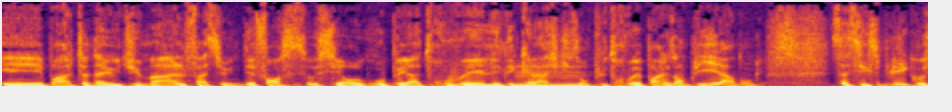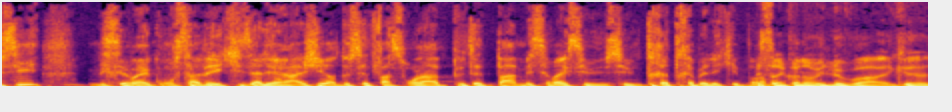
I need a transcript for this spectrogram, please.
Et Brighton a eu du mal face à une défense aussi regroupée à trouver les décalages qu'ils ont pu trouver, par exemple, hier. Donc, ça s'explique aussi. Mais c'est vrai qu'on savait qu'ils allaient réagir de cette façon-là. Peut-être pas, mais c'est vrai que c'est une, une très très belle équipe. C'est vrai qu'on a envie de le voir avec. euh,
